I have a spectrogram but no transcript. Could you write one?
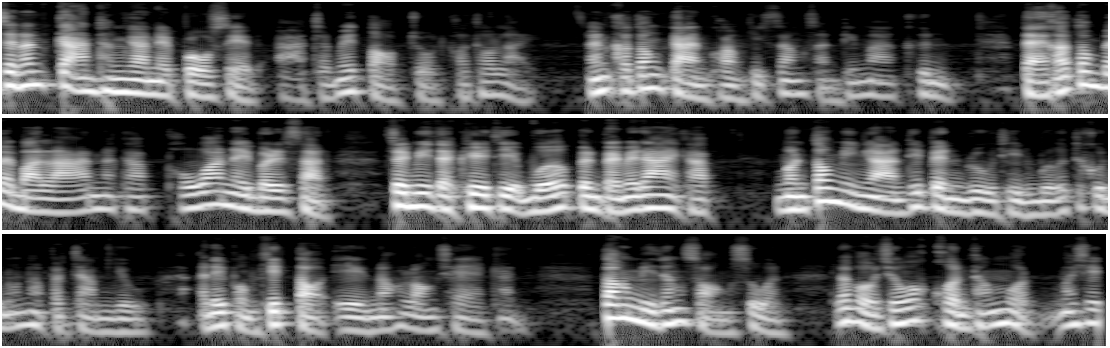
เพราะฉะนั้นการทำงานใน process อาจจะไม่ตอบโจทย์เขาเท่าไหร่นั้นเขาต้องการความคิดสร้างสรรค์ที่มากขึ้น แต่เขาต้องไป balance นะครับเพราะว่าในบริษัทจะมีแต่ creative work เป็นไปไม่ได้ครับมันต้องมีงานที่เป็น routine work ที่คุณต้องทำประจำอยู่ อันนี้ผมคิดต่อเองเนาะลองแชร์กัน ต้องมีทั้งสองส่วน แล้วผมเชื่อว่าคนทั้งหมดไม่ใช่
